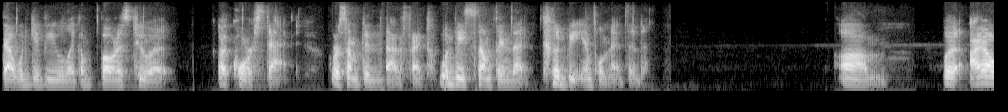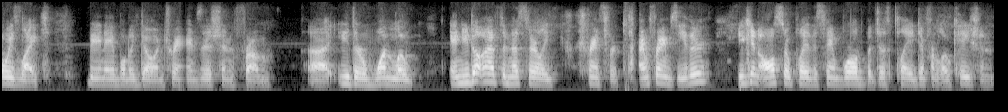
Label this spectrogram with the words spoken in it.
that would give you like a bonus to a, a core stat or something to that effect would be something that could be implemented. Um but i always like being able to go and transition from uh, either one lo and you don't have to necessarily transfer time frames either. You can also play the same world but just play a different location.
